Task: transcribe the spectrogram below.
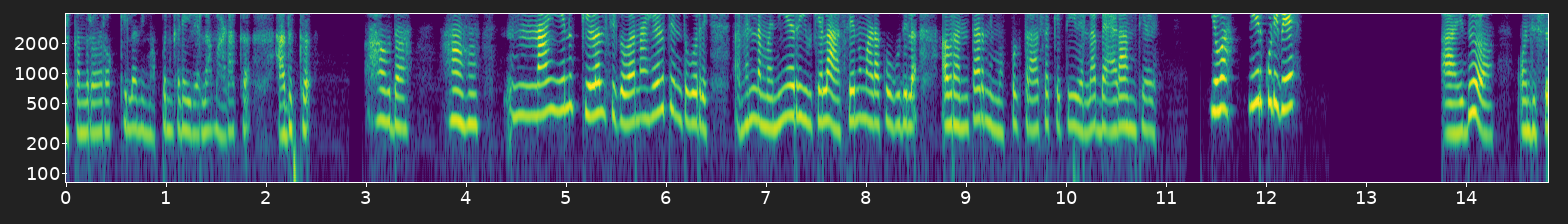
ಯಾಕಂದ್ರೆ ರೊಕ್ಕಿಲ್ಲ ನಿಮ್ಮ ಅಪ್ಪನ ಕಡೆ ಇವೆಲ್ಲ ಮಾಡಕ್ಕೆ ಅದಕ್ಕೆ. ಹೌದಾ? ಹಾಂ ಹಾಂ ನಾ ಏನು ಕೇಳಲ್ ಚಿಗವ ನಾ ಹೇಳ್ತೀನಿ ತಗೋರಿ. ಆಮೇಲೆ ನಮ್ಮ ಮನೆಯವ್ರು ಇವಕ್ಕೆಲ್ಲ ಆಸೆನೂ ಮಾಡಕ್ಕೆ ಹೋಗೋದಿಲ್ಲ. ಅವ್ರು ಅಂತಾರೆ ನಿಮ್ಮ ಅಪ್ಪಗೆ ತ್ರಾಸಕ್ಕೈತಿ ಇವೆಲ್ಲ ಬೇಡ ಅಂತೇಳಿ ಯವ್ವ, ನೀರು ಕುಡಿಬೇ? ಆ, ಇದು ಒಂದಿವ್ಸ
